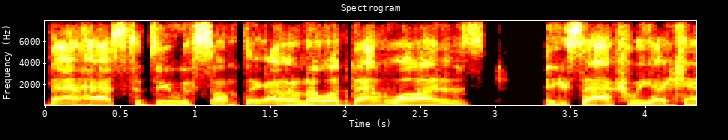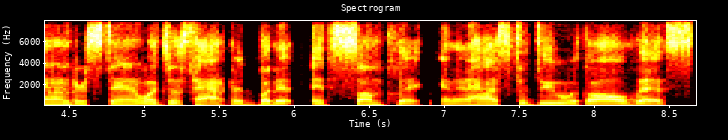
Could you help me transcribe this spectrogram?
that has to do with something. I don't know what that was exactly. I can't understand what just happened, but it, it's something and it has to do with all this.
